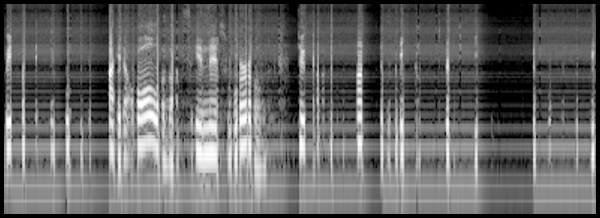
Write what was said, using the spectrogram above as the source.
We pray that all of us in this world to come constantly closer to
